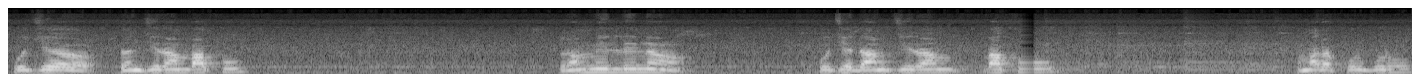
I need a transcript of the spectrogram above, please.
પૂજ્ય ધનજીરામ બાપુ બ્રહ્મલીન પૂજ્ય દામજીરામ બાપુ અમારા કુલગુરુ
